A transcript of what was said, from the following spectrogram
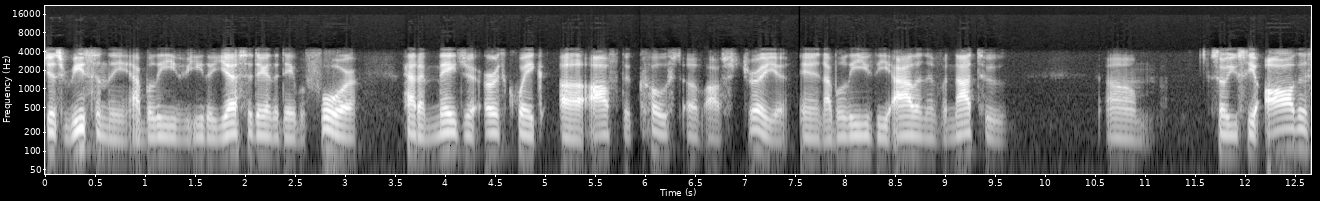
just recently, I believe either yesterday or the day before, had a major earthquake uh, off the coast of Australia, and I believe the island of Vanuatu. Um, so you see all this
